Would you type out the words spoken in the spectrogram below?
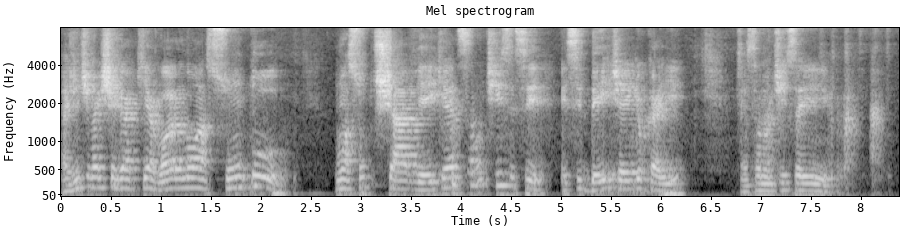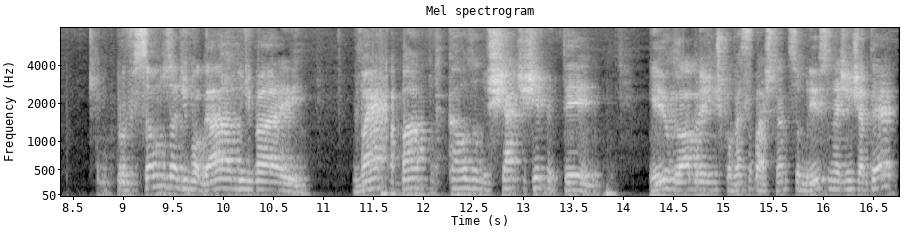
A gente vai chegar aqui agora no assunto. Um assunto chave aí, que é essa notícia, esse, esse date aí que eu caí. Essa notícia aí. Profissão dos advogados vai, vai acabar por causa do chat GPT. Eu e o Glauber a gente conversa bastante sobre isso, né? A gente até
